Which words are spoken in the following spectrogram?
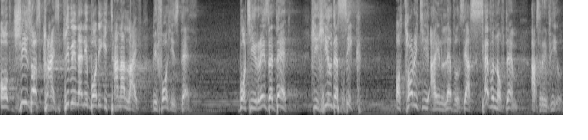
of Jesus Christ giving anybody eternal life before his death. But he raised the dead. He healed the sick. Authority are in levels. There are seven of them as revealed.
